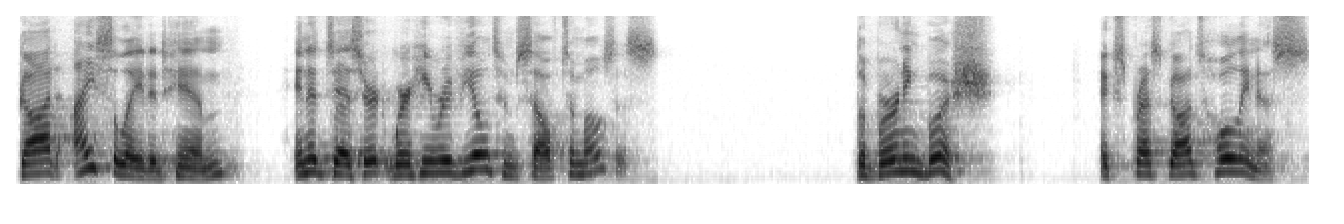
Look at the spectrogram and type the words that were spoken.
God isolated him in a desert where he revealed himself to Moses. The burning bush expressed God's holiness.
